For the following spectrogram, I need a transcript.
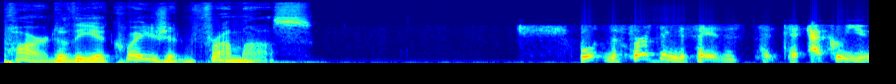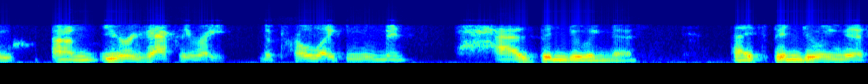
part of the equation from us? Well, the first thing to say is to, to echo you. Um, you're exactly right. The pro-life movement has been doing this. Uh, it's been doing this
